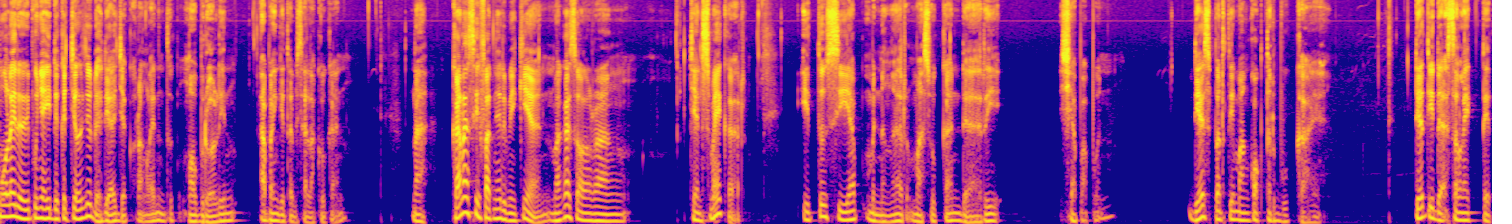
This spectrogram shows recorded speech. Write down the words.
Mulai dari punya ide kecil itu sudah diajak orang lain untuk ngobrolin apa yang kita bisa lakukan. Nah, karena sifatnya demikian, maka seorang change maker itu siap mendengar masukan dari siapa pun dia seperti mangkok terbuka ya. Dia tidak selected.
